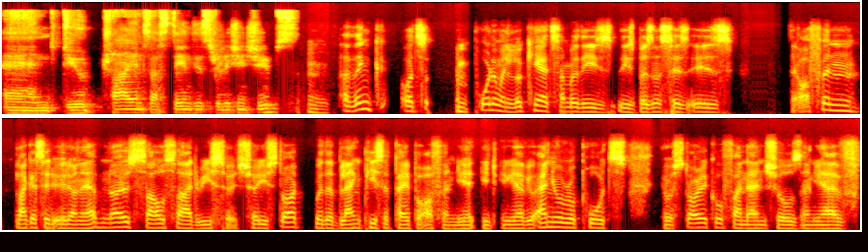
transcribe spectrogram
And do you try and sustain these relationships? Mm. I think what's important when looking at some of these these businesses is they often, like I said earlier, they have no sell side research. So you start with a blank piece of paper often. You, you have your annual reports, your historical financials, and you have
